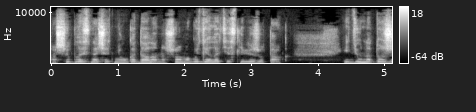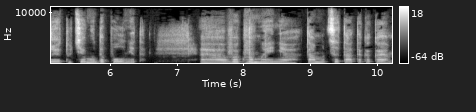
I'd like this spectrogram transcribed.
Ошиблась, значит, не угадала, но что могу сделать, если вижу так? и Дюна тоже эту тему дополнит. Э, в Аквамене, там цитата какая.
